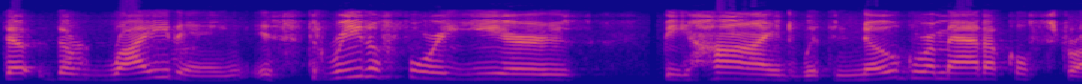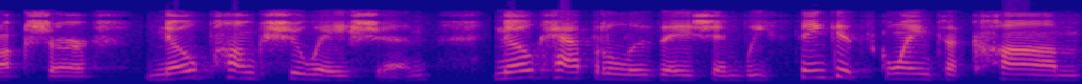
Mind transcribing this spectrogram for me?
The, the writing is three to four years behind with no grammatical structure, no punctuation, no capitalization. We think it's going to come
